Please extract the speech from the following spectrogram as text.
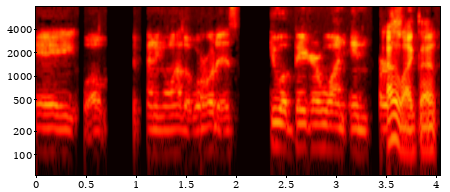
a, well, depending on how the world is, do a bigger one in person. I like that.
